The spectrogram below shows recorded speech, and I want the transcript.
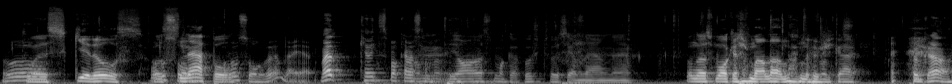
Och, De hade Skittles och då och Snapple. då såg vi den där igen. Men kan vi inte smaka den Ja, men samtidigt? Jag smakar först för att se om den eh, Och de smakar som alla andra nu. funkar. Funkar den?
